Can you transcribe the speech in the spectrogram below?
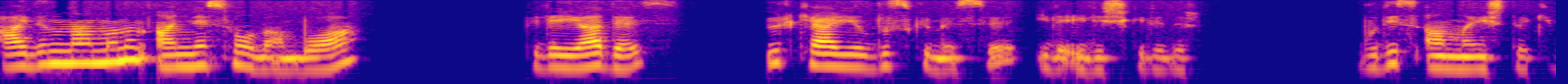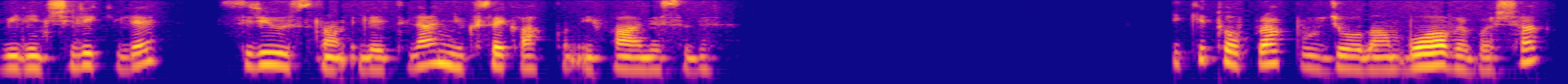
Aydınlanmanın annesi olan boğa, Pleiades, Ülker Yıldız Kümesi ile ilişkilidir. Budist anlayıştaki bilinçlilik ile Sirius'tan iletilen yüksek aklın ifadesidir. İki toprak burcu olan boğa ve başak,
